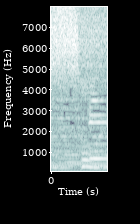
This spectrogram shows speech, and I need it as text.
so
